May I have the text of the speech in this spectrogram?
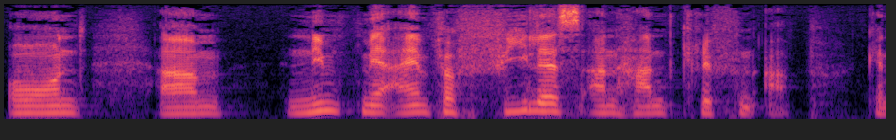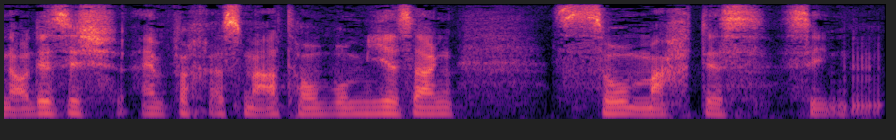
und ähm, nimmt mir einfach vieles an Handgriffen ab genau, das ist einfach ein Smart Home, wo wir sagen, so macht es Sinn.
